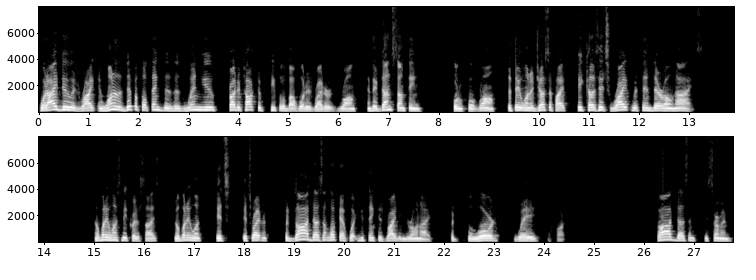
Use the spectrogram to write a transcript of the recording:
what I do is right. And one of the difficult things is, is when you try to talk to people about what is right or wrong, and they've done something, quote unquote, wrong, that they want to justify it because it's right within their own eyes. Nobody wants to be criticized. Nobody wants, it's, it's right. But God doesn't look at what you think is right in your own eyes, but the Lord weighs the heart. God doesn't determine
